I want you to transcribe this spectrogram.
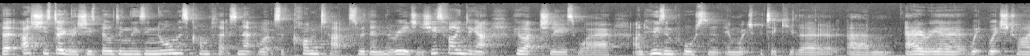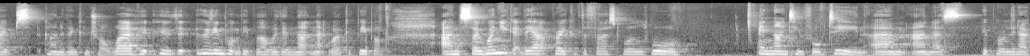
But as she's doing this, she's building these enormous complex networks of contacts within the region. She's finding out who actually is where and who's important in which particular um, area, which, which, tribes kind of in control where, who who the, who the important people are within that network of people. And so when you get the outbreak of the First World War in 1914, um, and as people probably know,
